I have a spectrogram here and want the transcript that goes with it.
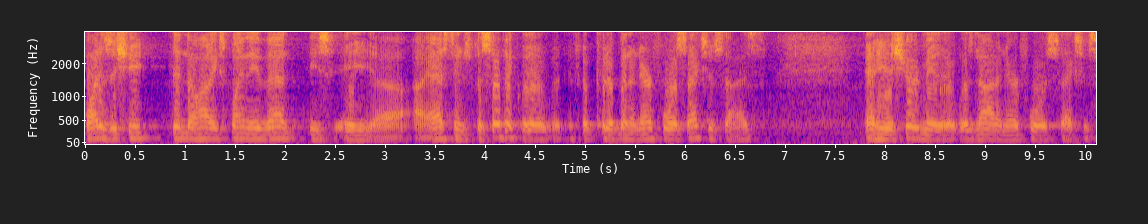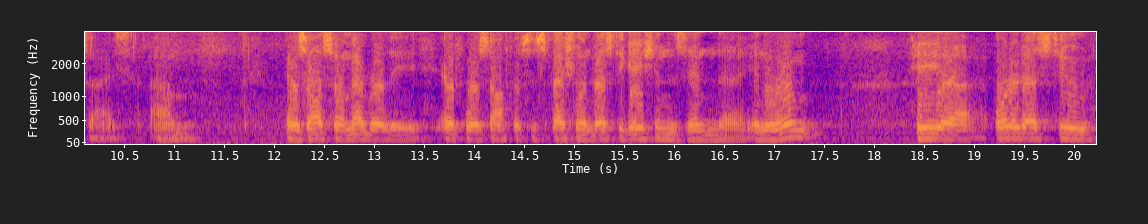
white as a sheet, didn't know how to explain the event. He's, he, uh, I asked him specifically if it could have been an Air Force exercise, and he assured me that it was not an Air Force exercise. Um, there was also a member of the Air Force Office of Special Investigations in, uh, in the room. He uh, ordered us to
